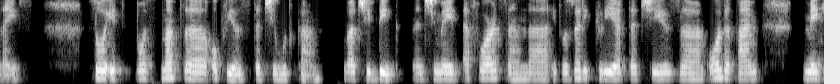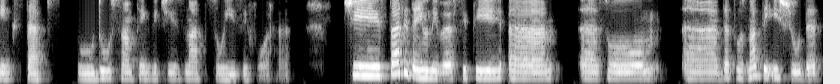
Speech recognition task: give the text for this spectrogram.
place. So it was not uh, obvious that she would come, but she did. And she made efforts and uh, it was very clear that she is uh, all the time making steps to do something which is not so easy for her. She started a university, um, uh, so uh, that was not the issue that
